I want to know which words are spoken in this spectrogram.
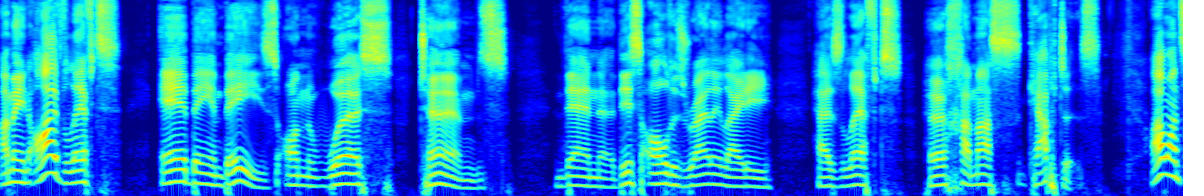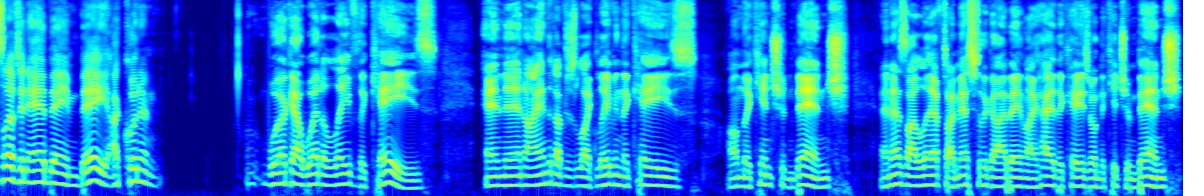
I mean, I've left Airbnbs on worse terms than this old Israeli lady has left her Hamas captors. I once left an Airbnb. I couldn't work out where to leave the keys. And then I ended up just like leaving the keys on the kitchen bench. And as I left, I messaged the guy being like, hey, the keys are on the kitchen bench.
